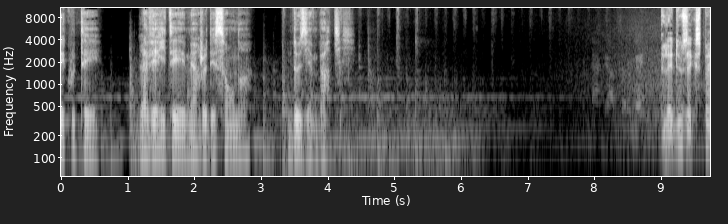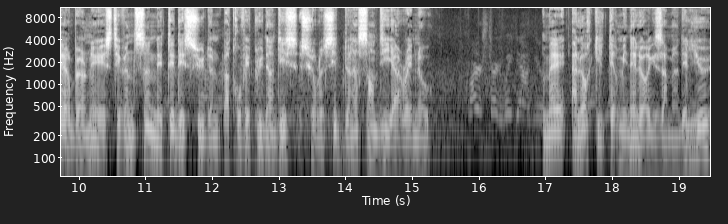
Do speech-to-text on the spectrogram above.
écoutez La vérité émerge des cendres, deuxième partie. Les deux experts, Burney et Stevenson, étaient déçus de ne pas trouver plus d'indices sur le site de l'incendie à Reno. Mais alors qu'ils terminaient leur examen des lieux,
